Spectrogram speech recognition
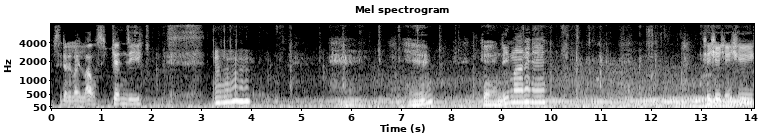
mesti dah ada lain lau si Kenji. Hmm. Hey. Kenji mana? 嘻嘻嘻嘻。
